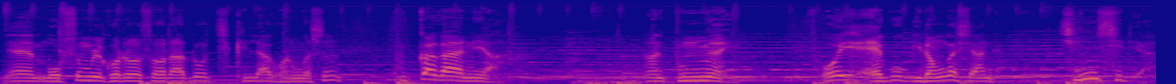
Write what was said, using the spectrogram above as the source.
내 목숨을 걸어서라도 지키려고 하는 것은 국가가 아니야. 난 분명히 소위 애국 이런 것이 아니야. 진실이야.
